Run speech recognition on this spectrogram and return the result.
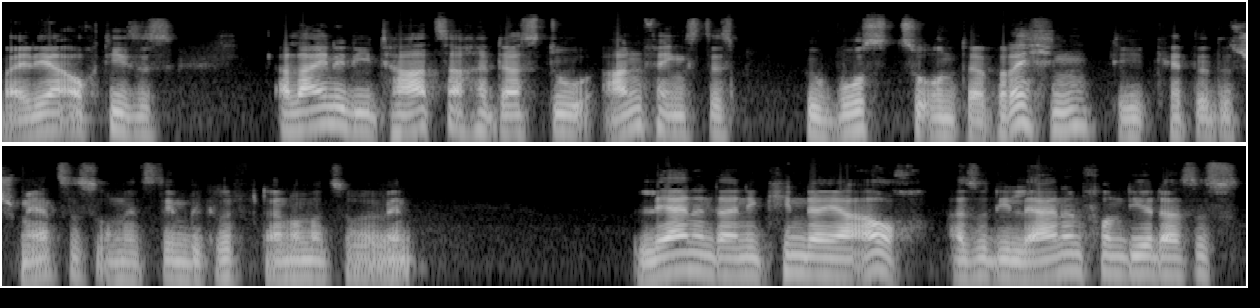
Weil ja auch dieses, alleine die Tatsache, dass du anfängst, das bewusst zu unterbrechen, die Kette des Schmerzes, um jetzt den Begriff da nochmal zu verwenden, lernen deine Kinder ja auch. Also die lernen von dir, dass es,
